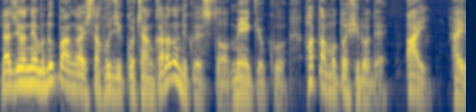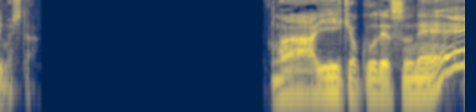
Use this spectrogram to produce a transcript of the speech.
ラジオネームルパンがした藤子ちゃんからのリクエスト。名曲。畑本博で「愛」入りました。ああいい曲ですね。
